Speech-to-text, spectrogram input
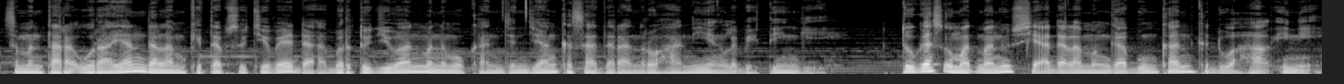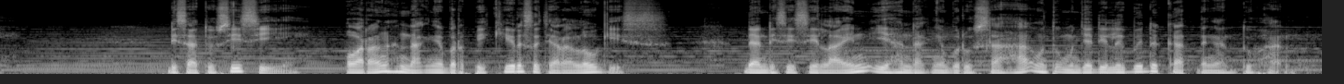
sementara uraian dalam kitab suci Weda bertujuan menemukan jenjang kesadaran rohani yang lebih tinggi. Tugas umat manusia adalah menggabungkan kedua hal ini. Di satu sisi, orang hendaknya berpikir secara logis, dan di sisi lain ia hendaknya berusaha untuk menjadi lebih dekat dengan Tuhan.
